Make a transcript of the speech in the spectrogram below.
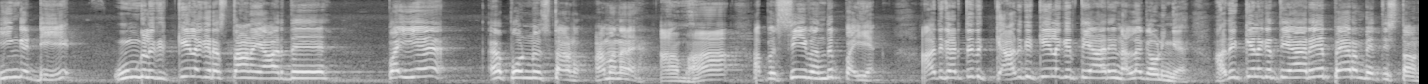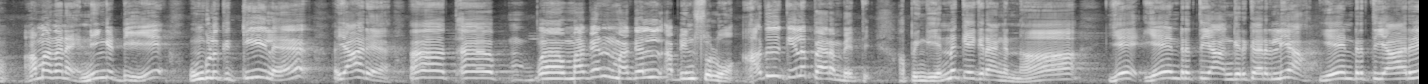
நீங்கள் டி. உங்களுக்கு கீழே இருக்கிற ஸ்தானம் யாருது? பையன் பொண்ணு ஸ்தானம். ஆமாம் தானே? ஆமாம் அப்போ சி வந்து பையன். அதுக்கு அடுத்தது அதுக்கு கீழே கீர்த்தி யாரு? நல்லா கவனிங்க. அதுக்கு கீழே கீர்த்தி யாரு? பேரம்பேத்தி ஸ்தானம் ஆமாம் தானே நீங்கள் டி உங்களுக்கு கீழே யார்? மகன் மகள் அப்படின்னு சொல்லுவோம். அதுக்கு கீழே பேரம்பேத்தி. அப்போ இங்கே என்ன கேட்குறாங்கன்னா ஏ ஏன்றது யா அங்கே இருக்கார் இல்லையா? ஏன்றது யார்?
